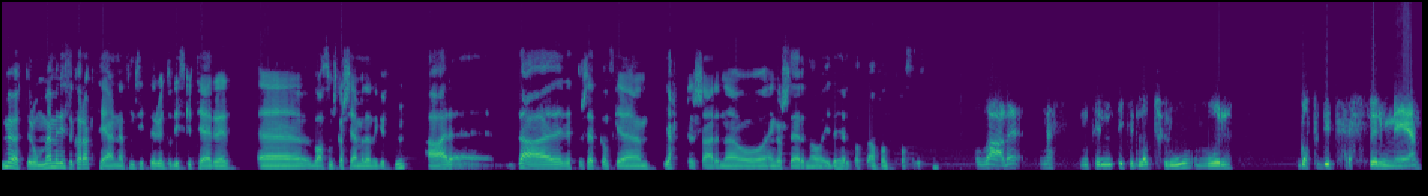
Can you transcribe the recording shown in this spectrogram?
møterommet med disse karakterene som sitter rundt og diskuterer eh, hva som skal skje med denne gutten, er eh, Det er rett og slett ganske hjerteskjærende og engasjerende og i det hele tatt. Det er fantastisk. Og så er det nesten til, ikke til å tro hvor godt de treffer med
